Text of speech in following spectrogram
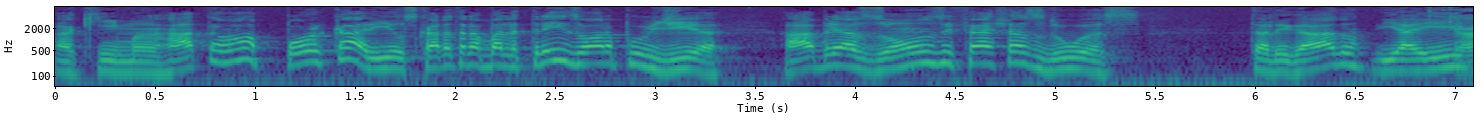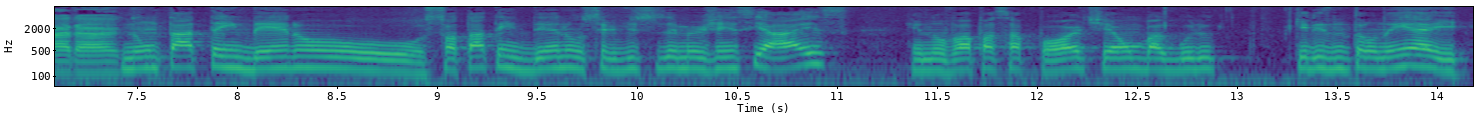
aqui em Manhattan é uma porcaria. Os caras trabalham três horas por dia. Abre às 11 e fecha às duas tá ligado? E aí Caraca. não tá atendendo, só tá atendendo serviços emergenciais, renovar passaporte é um bagulho que eles não estão nem aí.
